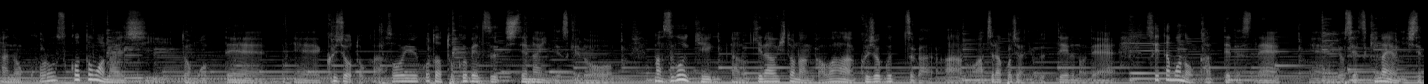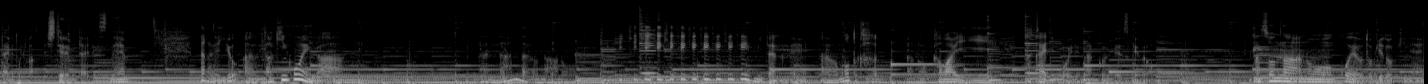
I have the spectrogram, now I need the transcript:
ああの殺すこともないしと思ってえー、駆除とかそういうことは特別してないんですけど、まあ、すごいあの嫌う人なんかは駆除グッズがあのあちらこちらに売っているのでそういったものを買ってですね、えー、寄せ付けないようにしてたりとかしてるみたいですね。なんかね、よあの鳴き声がな、なんだろうな、あの、キキキキキキキキキキキみたいなね、あのもっとかあの可愛い高い声で鳴くんですけど、まあ、そんなあの声を時々ね、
